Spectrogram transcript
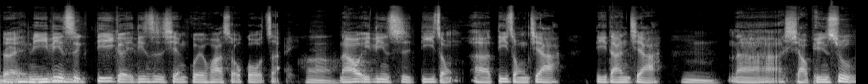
对嗯你一定是第一个，一定是先规划首购宅，啊，然后一定是低总呃低总价、低单价，嗯，那小平数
